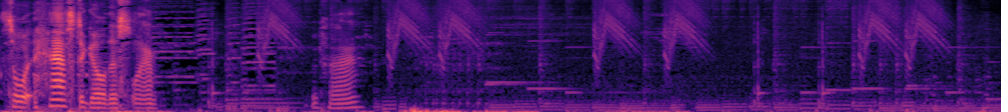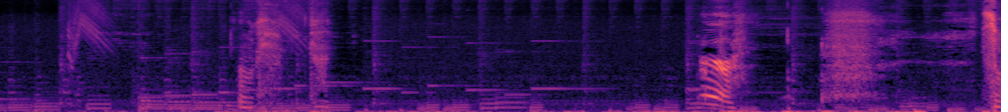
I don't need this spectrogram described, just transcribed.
So it has to go this way. Okay. Ugh. So.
